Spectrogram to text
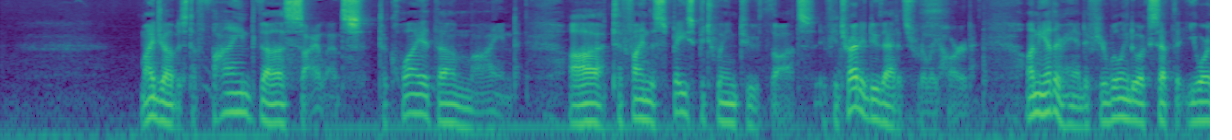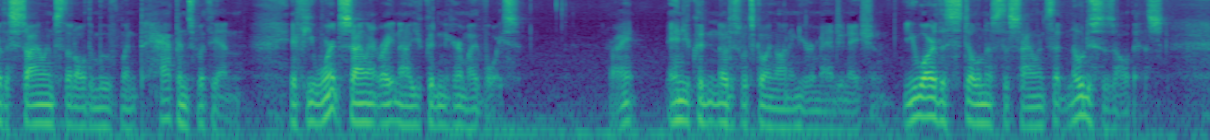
My job is to find the silence, to quiet the mind uh, to find the space between two thoughts. If you try to do that, it's really hard. On the other hand, if you're willing to accept that you are the silence that all the movement happens within, if you weren't silent right now, you couldn't hear my voice, right? And you couldn't notice what's going on in your imagination. You are the stillness, the silence that notices all this.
